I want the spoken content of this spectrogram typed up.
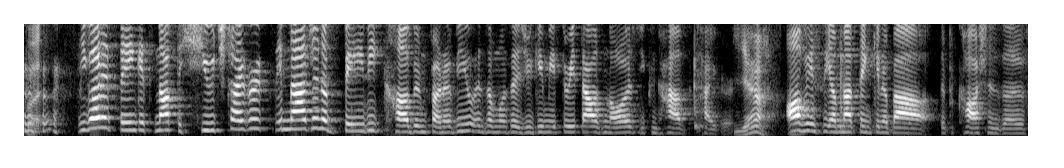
but You got to think it's not the huge tiger. Imagine a baby cub in front of you, and someone says, "You give me three thousand dollars, you can have the tiger." yeah. Obviously, I'm not thinking about the precautions of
